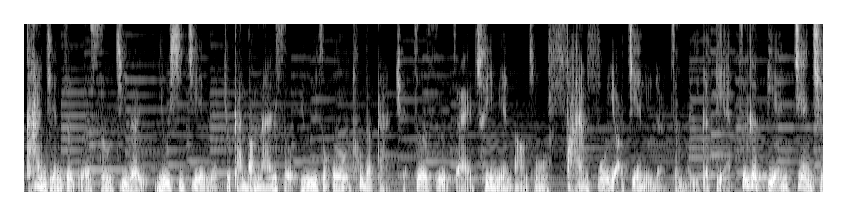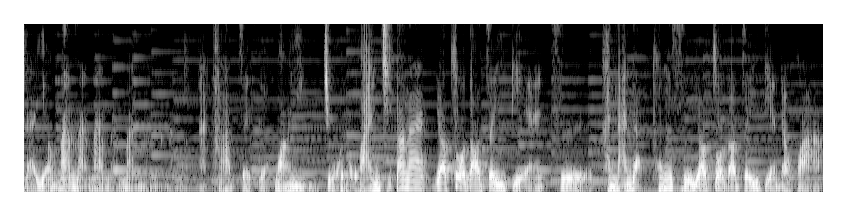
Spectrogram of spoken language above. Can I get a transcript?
看见这个手机的游戏界面就感到难受，有一种呕吐的感觉，这是在催眠当中反复要建立的这么一个点。这个点建起来要慢慢慢慢慢慢慢慢慢，他这个网瘾就会缓解。当然要做到这一点是很难的，同时要做到这一点的话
